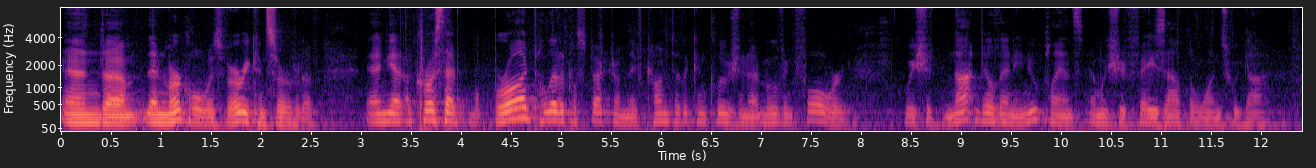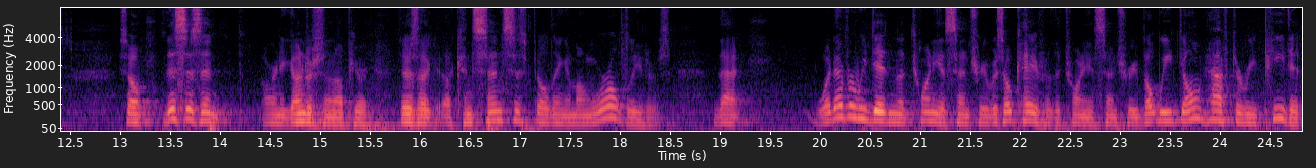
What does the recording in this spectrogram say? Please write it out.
and um, then Merkel was very conservative. And yet, across that broad political spectrum, they've come to the conclusion that moving forward, we should not build any new plants and we should phase out the ones we got. So, this isn't Arnie Gundersen up here. There's a, a consensus building among world leaders that whatever we did in the 20th century was okay for the 20th century, but we don't have to repeat it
